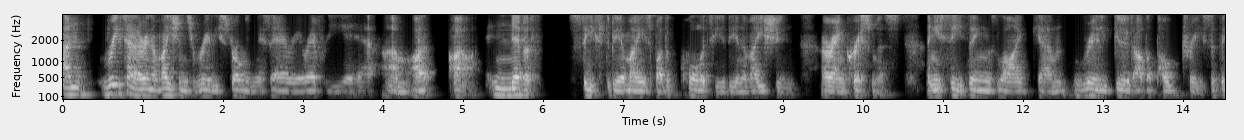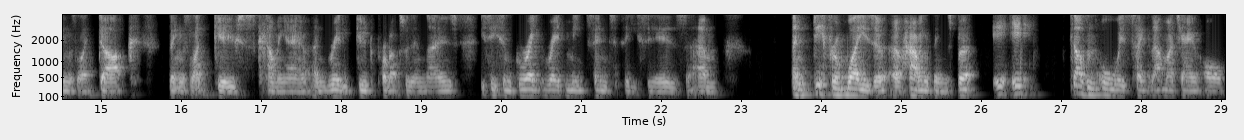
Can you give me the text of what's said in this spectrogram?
And retailer innovation is really strong in this area every year. Um, I, I never cease to be amazed by the quality of the innovation around Christmas. And you see things like um, really good other poultry, so things like duck, things like goose coming out, and really good products within those. You see some great red meat centerpieces um, and different ways of, of having things. But it, it doesn't always take that much out of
